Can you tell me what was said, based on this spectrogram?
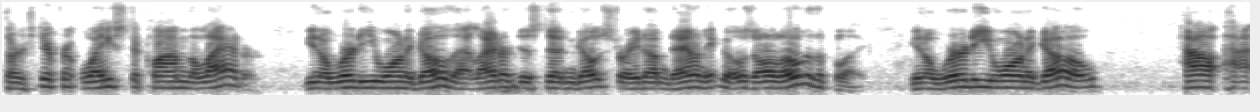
there's different ways to climb the ladder. You know, where do you want to go? That ladder just doesn't go straight up and down; it goes all over the place. You know, where do you want to go? How how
